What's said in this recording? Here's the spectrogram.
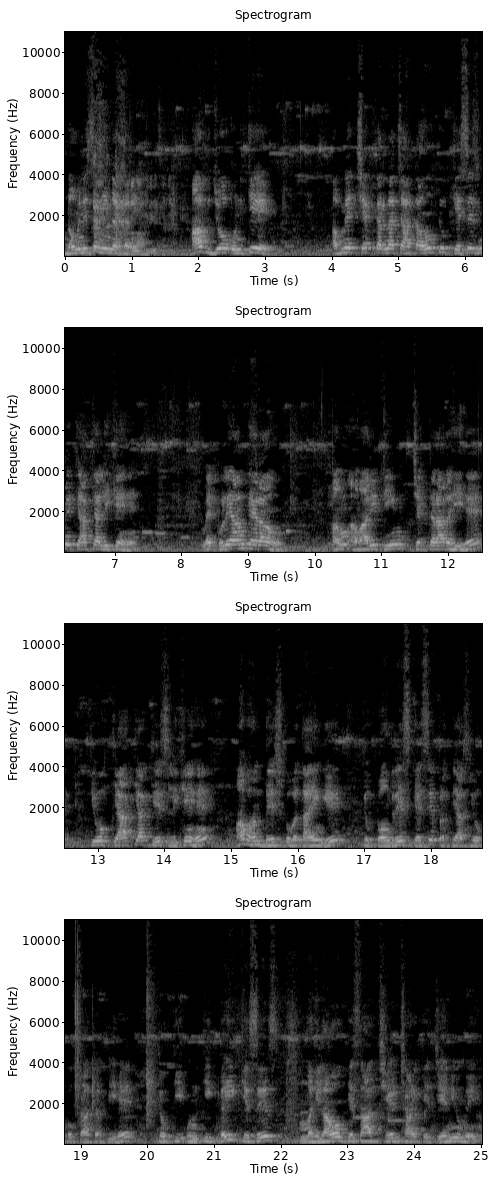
नॉमिनेशन ही न करें। अब जो उनके, अब मैं चेक करना चाहता हूँ कि केसेस में क्या क्या लिखे हैं। मैं खुलेआम कह रहा हूँ, हम, हमारी टीम चेक करा रही है। कि वो क्या क्या केस लिखे हैं, अब हम देश को बताएँगे कि कांग्रेस कैसे प्रत्याशियों को खड़ा करती है, क्योंकि उनकी कई केसेस महिलाओं के साथ छेड़छाड़ के जेएनयू में,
